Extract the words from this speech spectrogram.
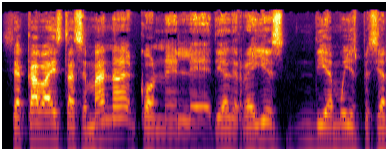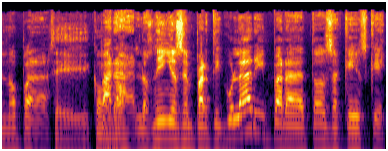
se acaba esta semana con el eh, Día de Reyes, un día muy especial, ¿no? Para, cómo para no. los niños en particular y para todos aquellos que,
